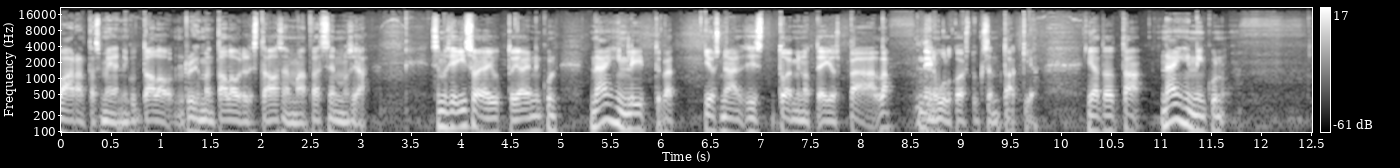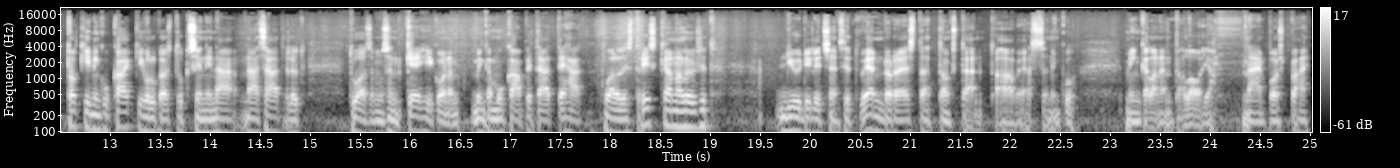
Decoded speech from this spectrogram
vaarantaisi meidän niin kuin talo, ryhmän taloudellista asemaa tai semmoisia semmoisia isoja juttuja. Ja niin kuin näihin liittyvät, jos nämä siis toiminnot ei olisi päällä, niin, niin ulkoistuksen takia. Ja tota, näihin niin kuin, toki niin kuin kaikki ulkoistuksiin, niin nämä, nämä säätelyt – tuo semmoisen kehikon, minkä mukaan pitää tehdä huolelliset riskianalyysit, due diligenceit vendoreista, että onko tämä nyt AVS niin kuin, minkälainen talo ja näin poispäin.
